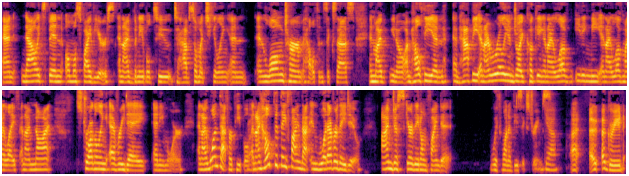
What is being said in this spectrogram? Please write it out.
And now it's been almost five years and I've been able to, to have so much healing and, and long-term health and success. And my, you know, I'm healthy and, and happy and I really enjoy cooking and I love eating meat and I love my life and I'm not struggling every day anymore. And I want that for people. And I hope that they find that in whatever they do. I'm just scared they don't find it with one of these extremes. Yeah. I, I, agreed.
